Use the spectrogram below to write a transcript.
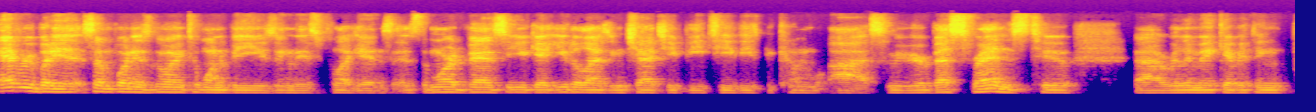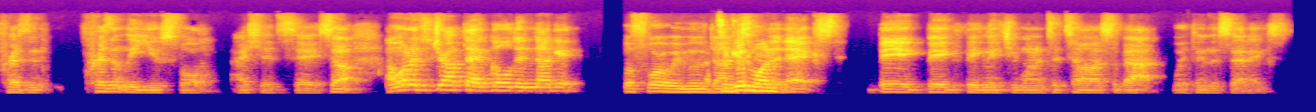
Everybody at some point is going to want to be using these plugins. As the more advanced that you get utilizing ChatGPT, these become uh, some of your best friends to uh, really make everything present presently useful, I should say. So I wanted to drop that golden nugget before we moved That's on to one. the next big, big thing that you wanted to tell us about within the settings?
